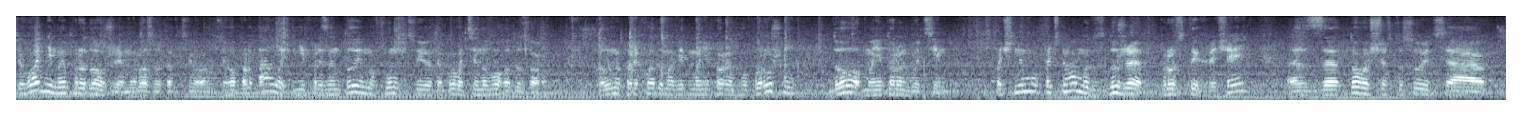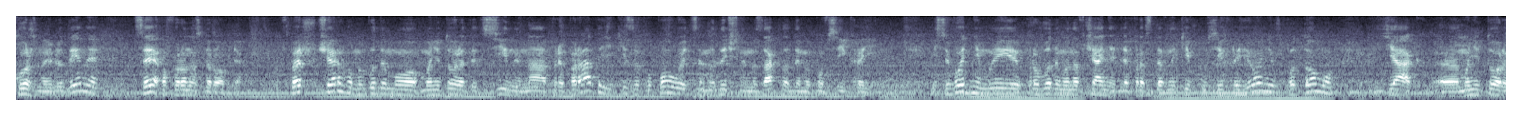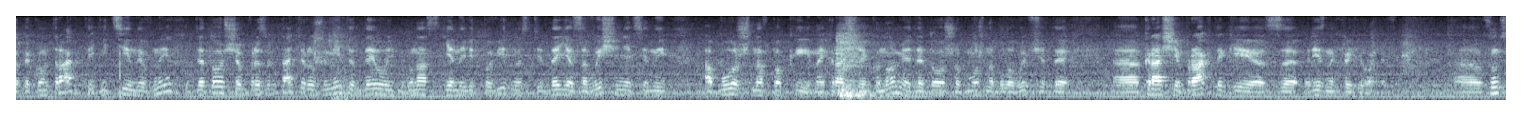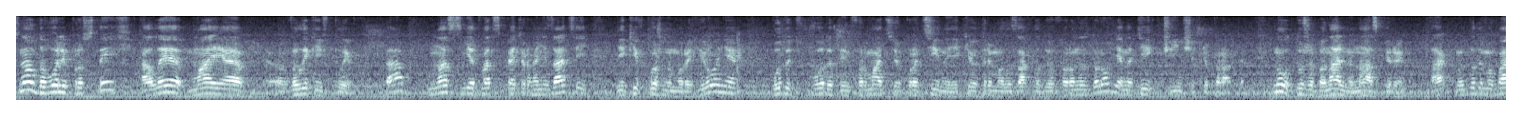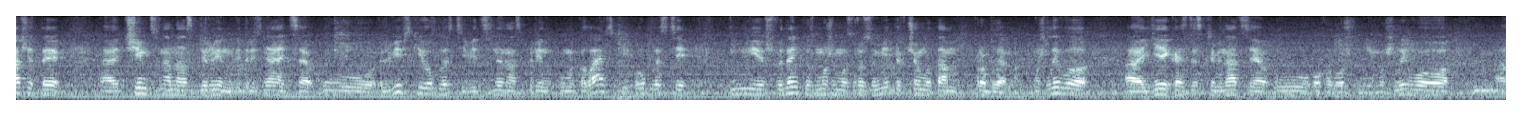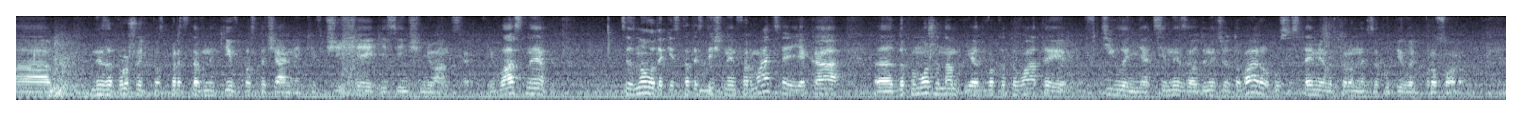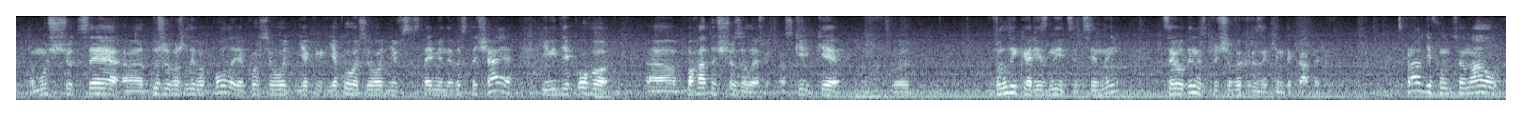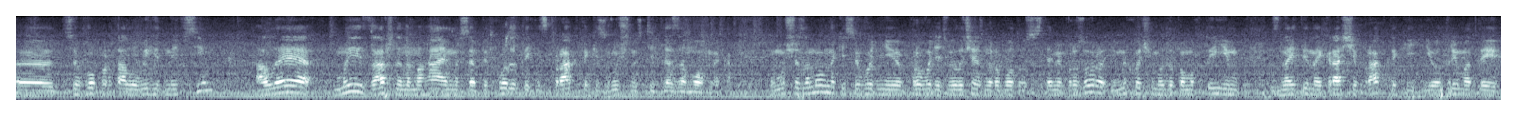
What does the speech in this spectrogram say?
Сьогодні ми продовжуємо розвиток цього, цього порталу і презентуємо функцію такого цінового дозору, коли ми переходимо від моніторингу порушень до моніторингу цін. Почнемо, почнемо ми з дуже простих речей, е, з того, що стосується кожної людини, це охорона здоров'я. В першу чергу ми будемо моніторити ціни на препарати, які закуповуються медичними закладами по всій країні. І сьогодні ми проводимо навчання для представників усіх регіонів по тому, як е, моніторити контракти і ціни в них для того, щоб в результаті розуміти, де у нас є невідповідності, де є завищення ціни, або ж навпаки, найкраща економія для того, щоб можна було вивчити е, кращі практики з різних регіонів. Е, Функціонал доволі простий, але має великий вплив. Так? У нас є 25 організацій, які в кожному регіоні будуть вводити інформацію про ціни, які отримали заклади охорони здоров'я на ті чи інші препарати. Ну дуже банально на аспірин. Так ми будемо бачити, чим ціна на аспірин відрізняється у Львівській області від ціни на аспірин у Миколаївській області, і швиденько зможемо зрозуміти, в чому там проблема. Можливо, е, є якась дискримінація у оголошенні, можливо, е, не запрошують представників постачальників чи ще якісь інші нюанси. І власне. Це знову таки статистична інформація, яка е, допоможе нам і адвокатувати втілення ціни за одиницю товару у системі електронних закупівель Прозоро. Тому що це е, дуже важливе поле, якого сьогодні, якого сьогодні в системі не вистачає, і від якого е, багато що залежить, оскільки е, велика різниця ціни це один із ключових ризик індикаторів. Справді функціонал цього порталу вигідний всім, але ми завжди намагаємося підходити із практики зручності для замовника. Тому що замовники сьогодні проводять величезну роботу у системі Прозоро, і ми хочемо допомогти їм знайти найкращі практики і отримати,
